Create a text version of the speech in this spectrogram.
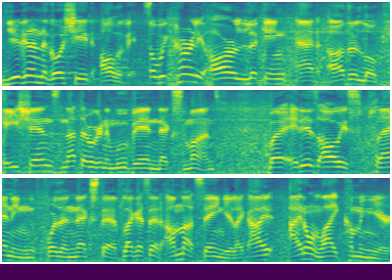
you're gonna negotiate all of it. So we currently are looking at other locations, not that we're gonna move in next month, but it is always planning for the next step. Like I said, I'm not staying here. Like I, I don't like coming here.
